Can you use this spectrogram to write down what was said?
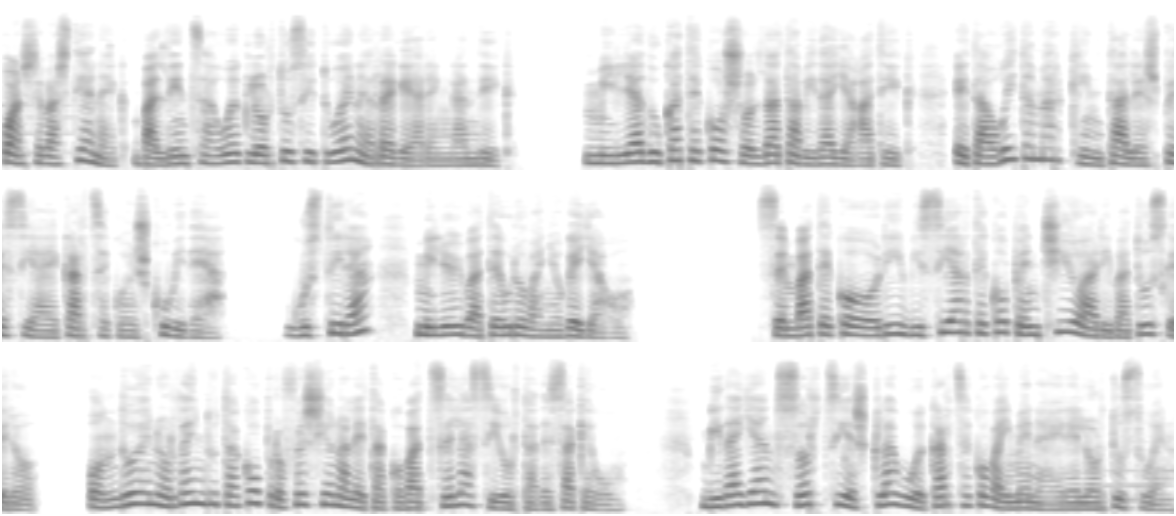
Juan Sebastianek baldintza hauek lortu zituen erregearen gandik. Mila dukateko soldata bidaiagatik eta hogeita markintal espezia ekartzeko eskubidea guztira milioi bat euro baino gehiago. Zenbateko hori biziarteko pentsioari batuz gero, ondoen ordaindutako profesionaletako bat zela ziurta dezakegu. Bidaian zortzi esklabu ekartzeko baimena ere lortu zuen.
